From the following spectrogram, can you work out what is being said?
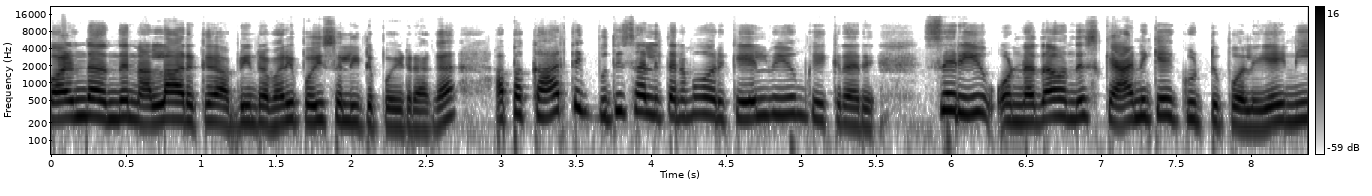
குழந்த வந்து நல்லா இருக்குது அப்படின்ற மாதிரி பொய் சொல்லிட்டு போயிடுறாங்க. அப்போ கார்த்திக் புத்திசாலித்தனமாக ஒரு கேள்வியும் கேட்குறாரு சரி உன்னை தான் வந்து ஸ்கேனுக்கே கூப்பிட்டு போலையே. நீ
